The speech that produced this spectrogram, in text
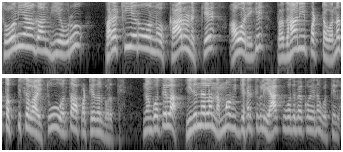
ಸೋನಿಯಾ ಗಾಂಧಿಯವರು ಪರಕೀಯರು ಅನ್ನೋ ಕಾರಣಕ್ಕೆ ಅವರಿಗೆ ಪ್ರಧಾನಿ ಪಟ್ಟವನ್ನು ತಪ್ಪಿಸಲಾಯಿತು ಅಂತ ಆ ಪಠ್ಯದಲ್ಲಿ ಬರುತ್ತೆ. ನಂಗೆ ಗೊತ್ತಿಲ್ಲ. ಇದನ್ನೆಲ್ಲ ನಮ್ಮ ವಿದ್ಯಾರ್ಥಿಗಳು ಯಾಕೆ ಓದಬೇಕೋ ಏನೋ ಗೊತ್ತಿಲ್ಲ.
